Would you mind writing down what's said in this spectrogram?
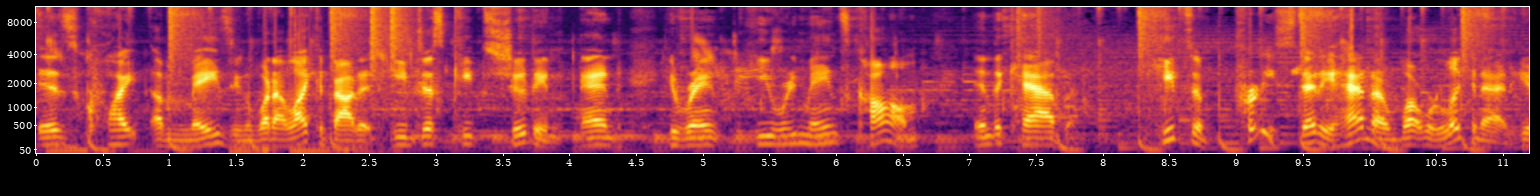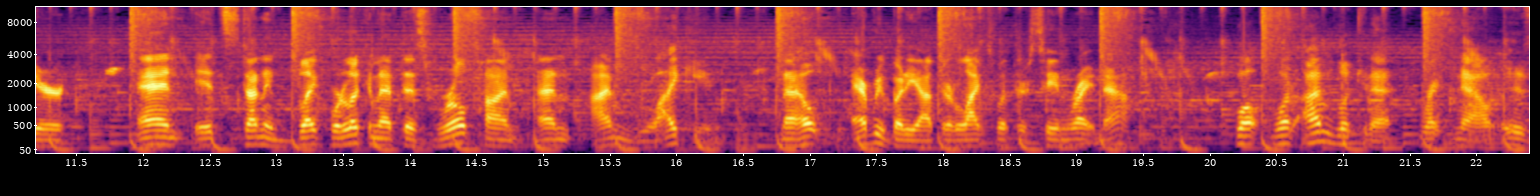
is quite amazing. What I like about it, he just keeps shooting and he re- he remains calm in the cab. Keeps a pretty steady hand on what we're looking at here, and it's stunning. Blake, we're looking at this real time, and I'm liking. And I hope everybody out there likes what they're seeing right now. Well, what I'm looking at right now is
